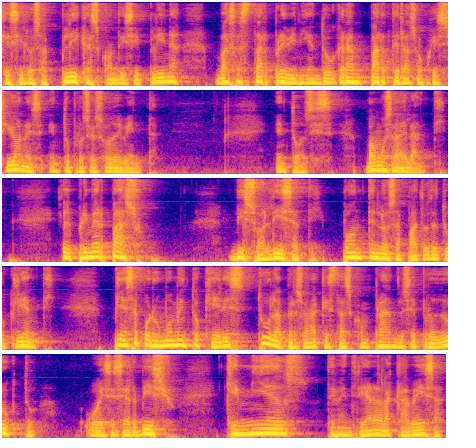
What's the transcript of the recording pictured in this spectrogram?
que si los aplicas con disciplina vas a estar previniendo gran parte de las objeciones en tu proceso de venta. Entonces, vamos adelante. El primer paso, visualízate, ponte en los zapatos de tu cliente. Piensa por un momento que eres tú la persona que estás comprando ese producto o ese servicio. ¿Qué miedos te vendrían a la cabeza?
